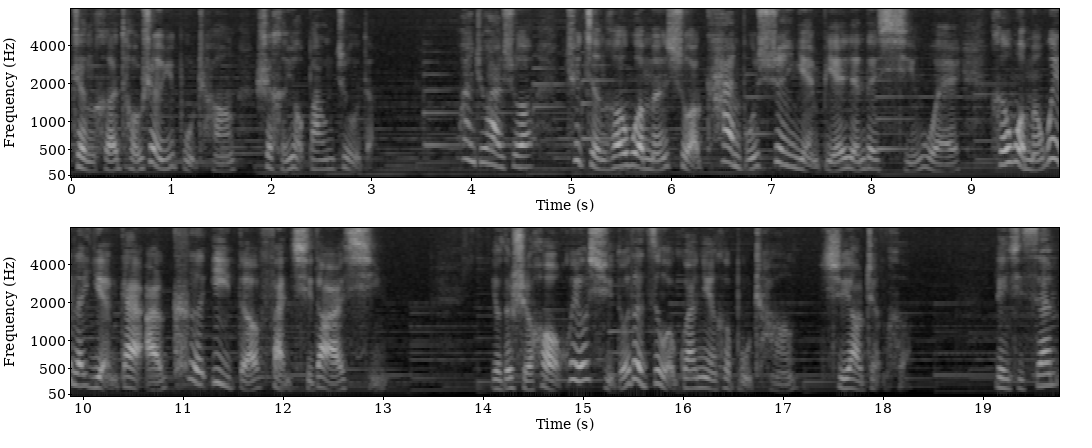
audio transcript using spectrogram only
整合、投射与补偿是很有帮助的。换句话说，去整合我们所看不顺眼别人的行为和我们为了掩盖而刻意的反其道而行，有的时候会有许多的自我观念和补偿需要整合。练习三，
